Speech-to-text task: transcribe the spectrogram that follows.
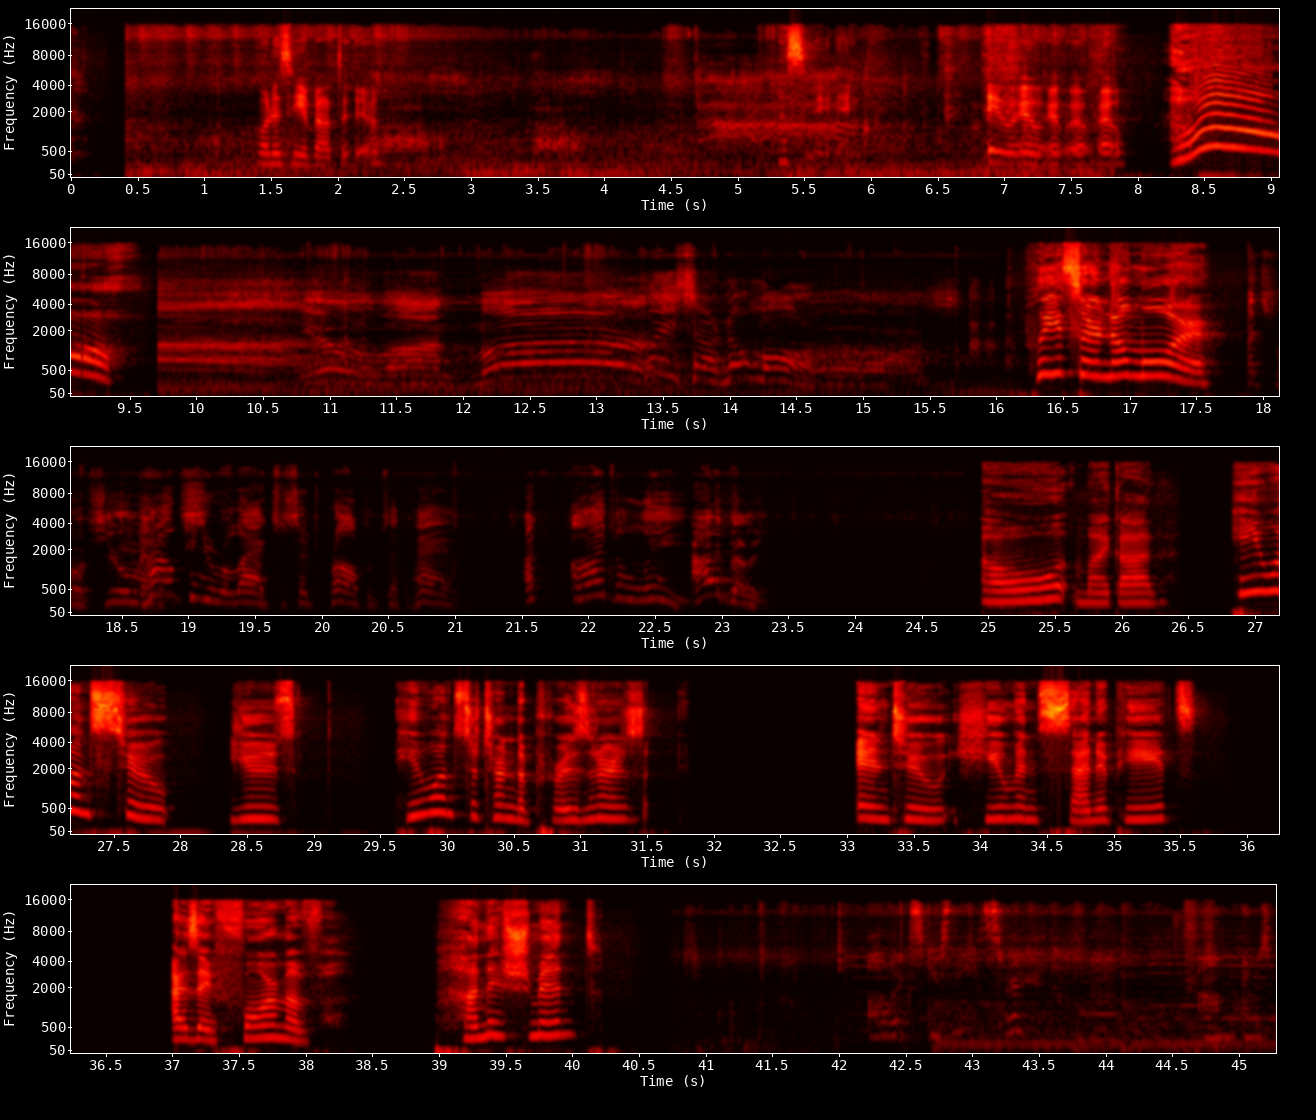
What is he about to do? Fascinating. Ew, ew, ew, ew, ew. Oh! You want more? Please, sir, no more. Please, sir, no more. For a few minutes. How can you relax with such problems at hand? I, I believe. I believe. Oh my god. He wants to use. He wants to turn the prisoners into human centipedes as a form of punishment. Oh, excuse me, sir. Um, I was.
